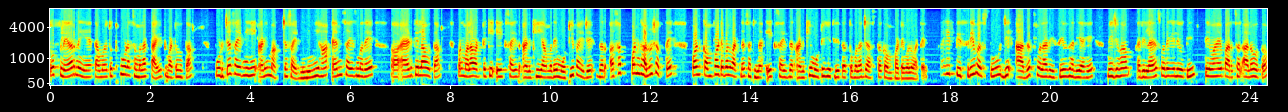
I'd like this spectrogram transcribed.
तो फ्लेअर नाही आहे त्यामुळे तो थोडासा मला टाईट वाटत होता. पुढच्या साईडनीही आणि मागच्या साईडनीही मी हा एम साईजमध्ये ऍड केला होता. पण मला वाटतं की एक साईज आणखी यामध्ये मोठी पाहिजे. जर असं पण घालू शकते पण कम्फर्टेबल वाटण्यासाठी ना एक साईज जर आणखी मोठी घेतली तर तुम्हाला जास्त कम्फर्टेबल वाटेल. आता ही तिसरी वस्तू जी आजच मला रिसीव्ह झाली आहे. मी जेव्हा रिलायन्समध्ये गेली होती तेव्हा हे पार्सल आलं होतं.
